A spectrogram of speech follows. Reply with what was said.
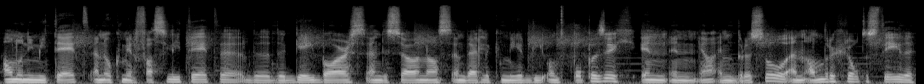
anonimiteit en ook meer faciliteiten. De, de gay bars en de sauna's en dergelijke meer, die ontpoppen zich in, in, ja, in Brussel en andere grote steden.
